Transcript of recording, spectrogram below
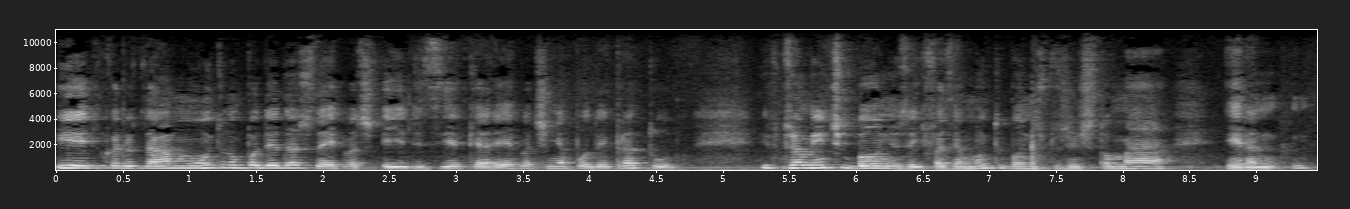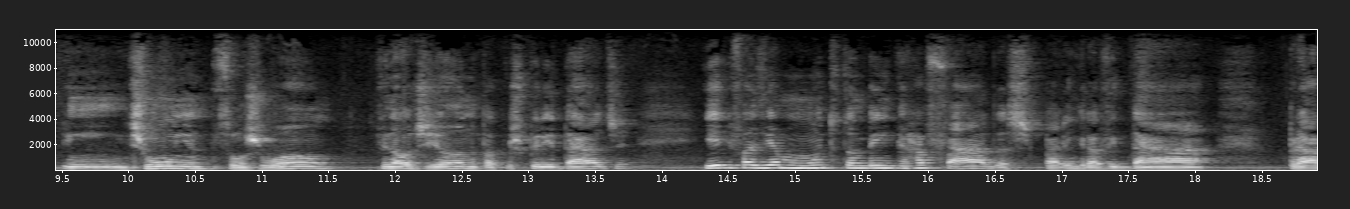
E ele acreditava muito no poder das ervas. Ele dizia que a erva tinha poder para tudo. E principalmente banhos, ele fazia muito banhos para a gente tomar. Era em junho, São João, final de ano, para prosperidade. E ele fazia muito também garrafadas para engravidar, para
